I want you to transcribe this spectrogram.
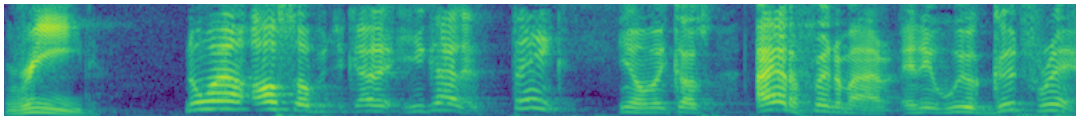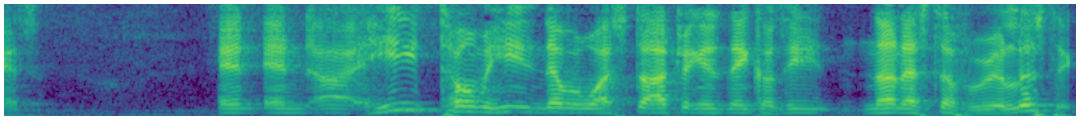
Read. No, well, also, but you got to you got to think, you know, because I had a friend of mine, and we were good friends, and and uh, he told me he never watched Star Trek or anything because he none of that stuff was realistic.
